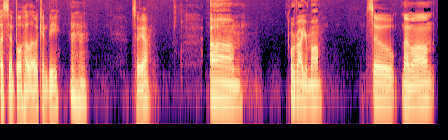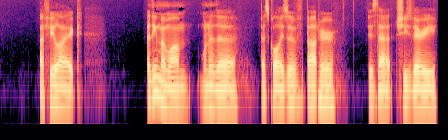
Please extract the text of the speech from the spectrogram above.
a simple hello can be. Mm-hmm. So yeah. Um, what about your mom? So my mom, I feel like, I think my mom. One of the best qualities of about her is that she's very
